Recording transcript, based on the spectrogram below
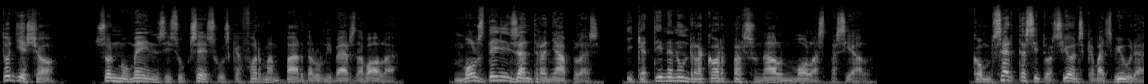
Tot i això, són moments i successos que formen part de l'univers de Bola, molts d'ells entranyables i que tenen un record personal molt especial. Com certes situacions que vaig viure,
